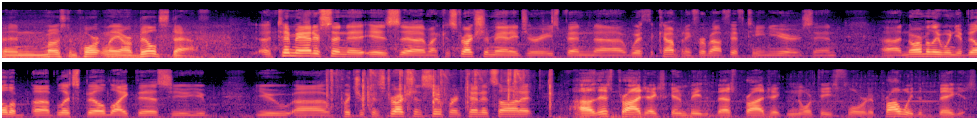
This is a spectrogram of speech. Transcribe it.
and most importantly, our build staff. Uh, Tim Anderson is uh, my construction manager. He's been uh, with the company for about 15 years. And uh, normally, when you build a, a, blitz build like this, you you, you uh, put your construction superintendents on it. Uh, this project's going to be the best project in Northeast Florida, probably the biggest.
